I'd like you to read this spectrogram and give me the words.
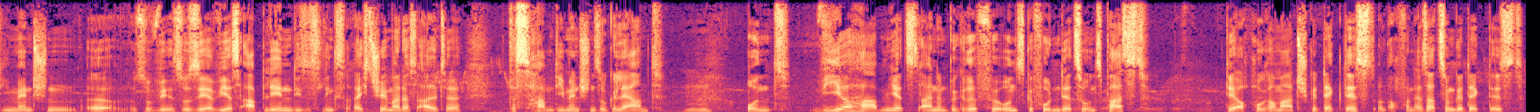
die Menschen, äh, so, wie, so sehr wir es ablehnen, dieses Links-Rechts-Schema, das alte, das haben die Menschen so gelernt. Mhm. Und wir haben jetzt einen Begriff für uns gefunden, der zu uns passt, der auch programmatisch gedeckt ist und auch von der Satzung gedeckt ist,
